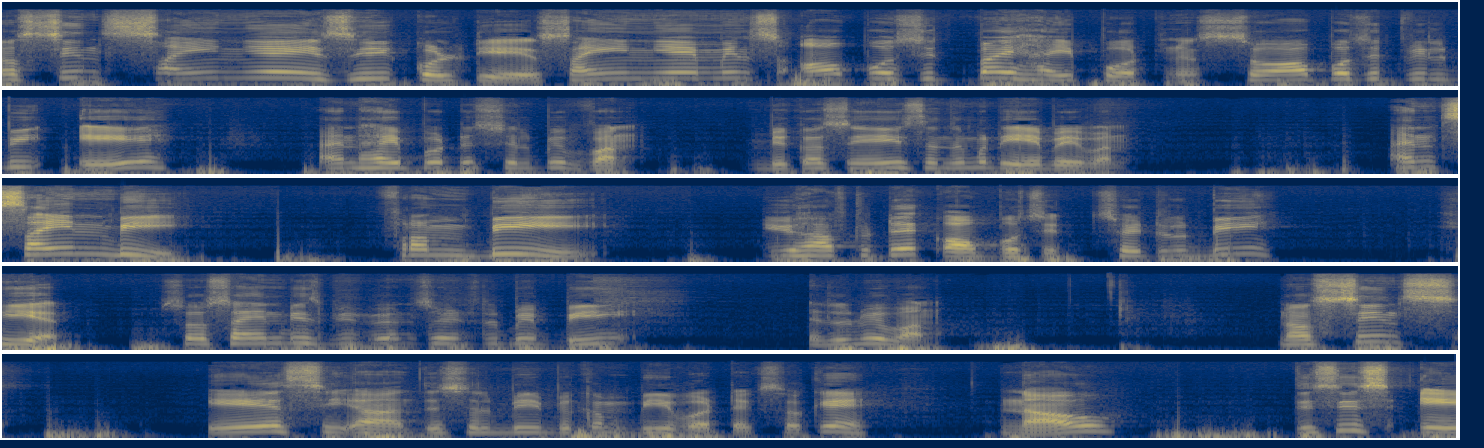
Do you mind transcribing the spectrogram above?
now since sine a is equal to a sine a means opposite by hypotenuse. So opposite will be a and hypotenuse will be 1 because a is nothing but a by 1 and sine b from b you have to take opposite. So it will be here. So sine b is b so it will be b it will be 1 now since a c ah, this will be become b vertex okay? Now this is a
